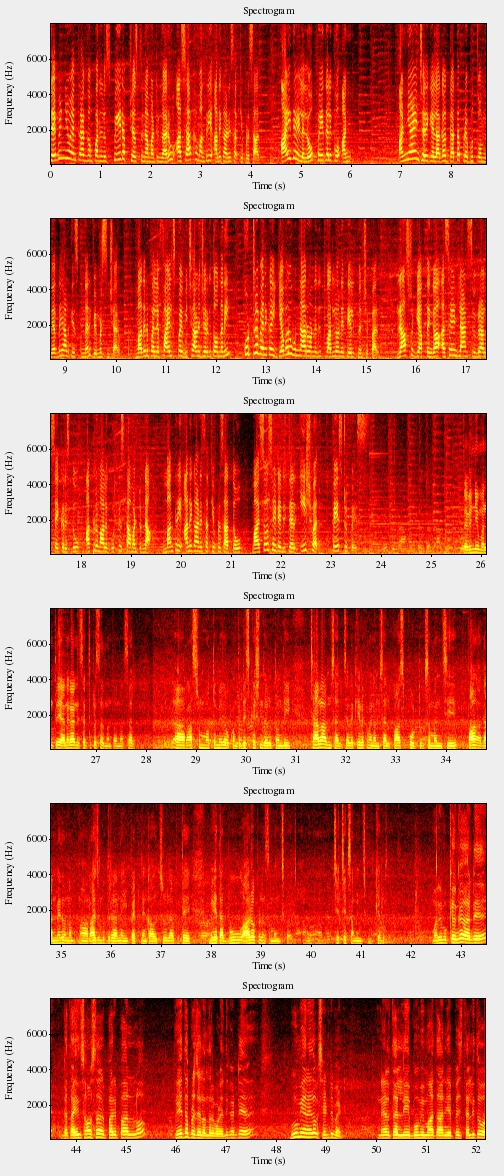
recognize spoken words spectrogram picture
Revenue యంత్రాంగం పనులు speedup చేస్తున్నామంటున్నారు ఆ శాఖ మంత్రి అనగాని సత్యప్రసాద్. ఐదేళ్ళలో పేదలకు అన్- అన్యాయం జరిగేలాగా గత ప్రభుత్వం నిర్ణయాలు తీసుకుందని విమర్శించారు. మదనపల్లె ఫైల్స్ పై విచారణ జరుగుతోందని కుట్ర వెనుక ఎవరు ఉన్నారు అన్నది త్వరలోనే తేలుతుందని చెప్పారు. రాష్ట్ర వ్యాప్తంగా అసైన్ ల్యాండ్స్ వివరాలు సేకరిస్తూ అక్రమాలు గుర్తిస్తామంటున్న మంత్రి అనగాని సత్యప్రసాద్తో మా associate editor Eswar face to face. Revenue మంత్రి అనగాని సత్యప్రసాద్ మనతో ఉన్నారు సార్ రాష్ట్రం మొత్తం మీద కొంత డిస్కషన్ జరుగుతుంది. చాలా అంశాలు చాలా కీలకమైన అంశాలు పాస్పోర్ట్కి సంబంధించి పా దాని మీద ఉన్న రాజముద్రని పెట్టడం కావచ్చు లేకపోతే మిగతా భూ ఆరోపణలకు సంబంధించి కావచ్చు చర్చకు సంబంధించి ముఖ్య. మరి ముఖ్యంగా అంటే గత ఐదు సంవత్సరాల పరిపాలనలో పేద ప్రజలందరూ కూడా ఎందుకంటే భూమి అనేది ఒక సెంటిమెంట్ నేల తల్లి భూమి మాత అని చెప్పేసి తల్లితో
